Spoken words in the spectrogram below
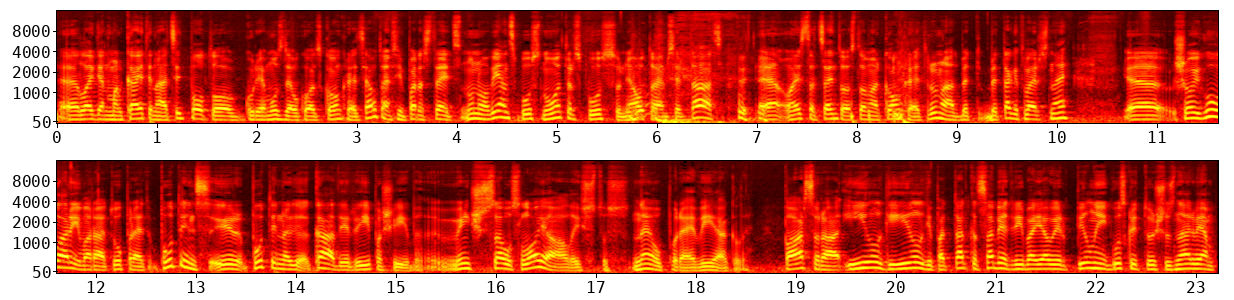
Eh, lai gan man kaitināja citi politologi, kuriem uzdeva kaut kāds konkrēts jautājums, viņi parasti teica, nu, no vienas puses, no otras puses, un jautājums ir tāds, eh, un es centos tomēr konkrēti runāt, bet, bet tagad vairs ne. Eh, Šoigu arī varētu upurēt. Putins ir, Putina kāda ir īpašība? Viņš savus lojālistus neupurē viegli pārsvarā ilgi, ilgi, pat tad, kad sabiedrībai jau ir pilnīgi uzkrituši uz nerviem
